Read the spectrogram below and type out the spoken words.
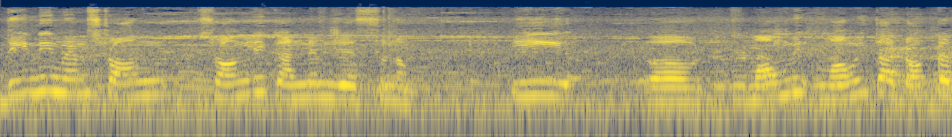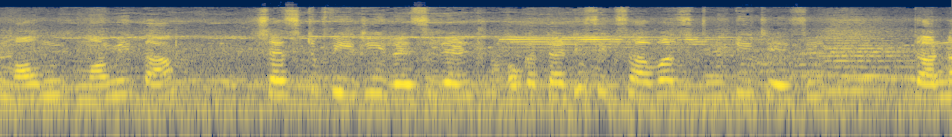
దీన్ని మేము స్ట్రాంగ్ స్ట్రాంగ్లీ కండెమ్ చేస్తున్నాం ఈ మౌమి మౌమిత డాక్టర్ మౌ- మౌమిత చెస్ట్ పీజీ రెసిడెంట్ ఒక థర్టీ సిక్స్ అవర్స్ డ్యూటీ చేసి తన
